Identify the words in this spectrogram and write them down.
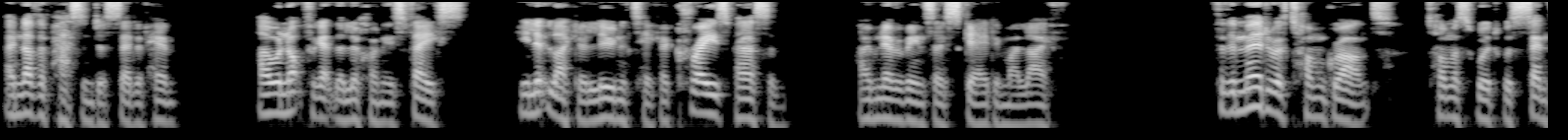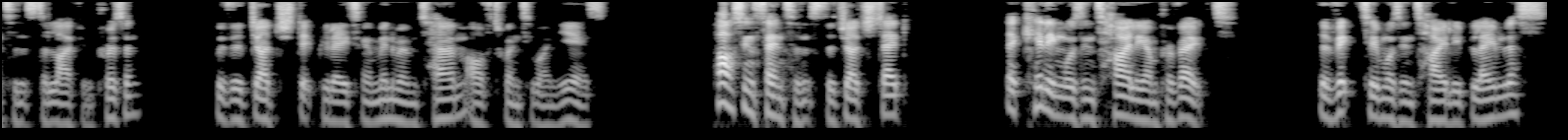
Another passenger said of him, I will not forget the look on his face. He looked like a lunatic, a crazed person. I've never been so scared in my life. For the murder of Tom Grant, Thomas Wood was sentenced to life in prison with the judge stipulating a minimum term of 21 years. Passing sentence, the judge said, the killing was entirely unprovoked. The victim was entirely blameless.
